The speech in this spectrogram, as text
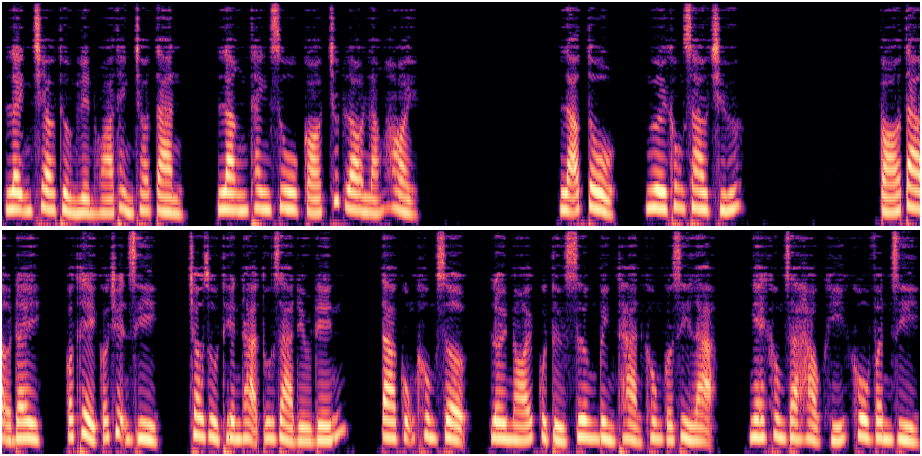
lệnh treo thưởng liền hóa thành cho tàn. Lăng Thanh Du có chút lo lắng hỏi. Lão Tổ, người không sao chứ? Có ta ở đây, có thể có chuyện gì, cho dù thiên hạ tu giả đều đến, ta cũng không sợ, lời nói của Từ Dương bình thản không có gì lạ, nghe không ra hào khí khô vân gì,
